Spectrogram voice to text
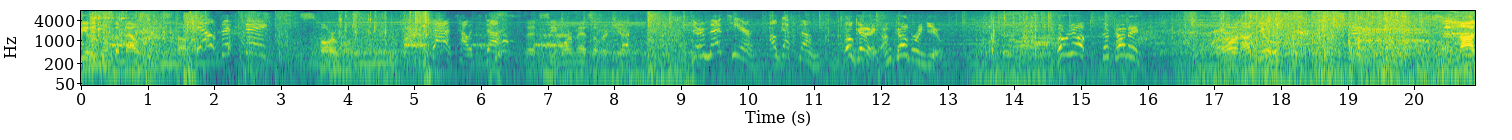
feel it on the mouse and stuff. Kill this thing! It's horrible. That's how it's done. Let's see, more meds over here. There are meds here. I'll get some. Okay, I'm covering you! Hurry up! They're coming! Oh, not you. And not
